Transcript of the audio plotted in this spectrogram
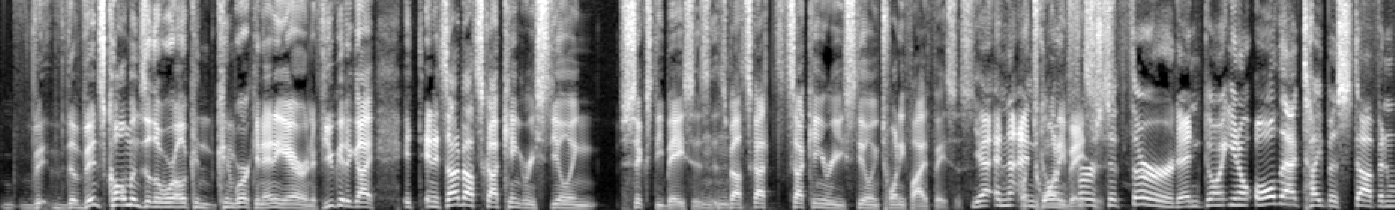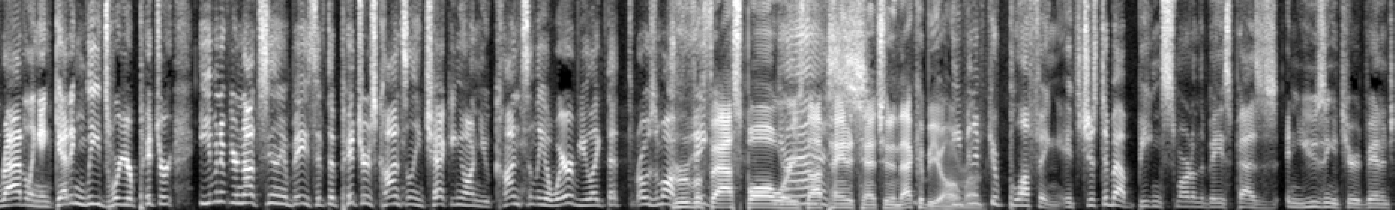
the Vince Colemans of the world can can work in any era, and if you get a guy, it, and it's not about Scott Kingery stealing. 60 bases. It's about Scott Scott Kingery stealing 25 bases. Mm-hmm. Yeah, and and 20 going bases. first to third and going, you know, all that type of stuff and rattling and getting leads where your pitcher, even if you're not stealing a base, if the pitcher's constantly checking on you, constantly aware of you, like that throws him off. groove a fastball where he's not paying attention, and that could be a home Even run. if you're bluffing, it's just about being smart on the base passes and using it to your advantage.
